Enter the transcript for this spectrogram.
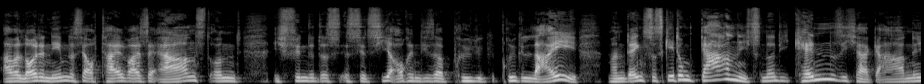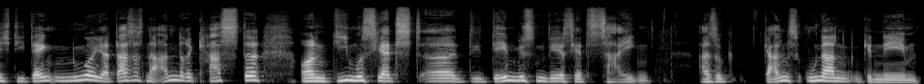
Aber Leute nehmen das ja auch teilweise ernst. Und ich finde, das ist jetzt hier auch in dieser Prü Prügelei. Man denkt, es geht um gar nichts. Ne? Die kennen sich ja gar nicht. Die denken nur, ja, das ist eine andere Kaste und die muss jetzt, äh, die, den müssen wir es jetzt zeigen. Also ganz unangenehm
